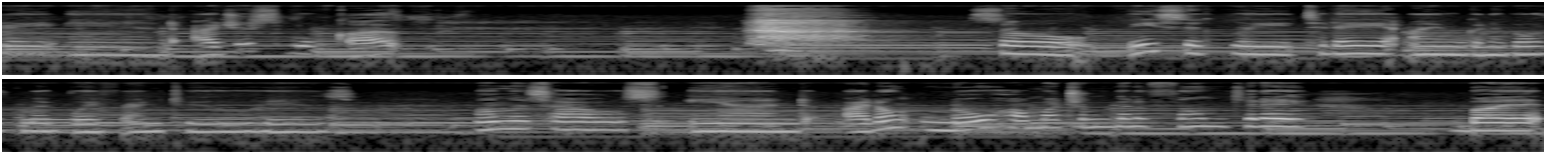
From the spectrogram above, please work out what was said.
And I just woke up. so basically, today I'm gonna go with my boyfriend to his mama's house, and I don't know how much I'm gonna film today, but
